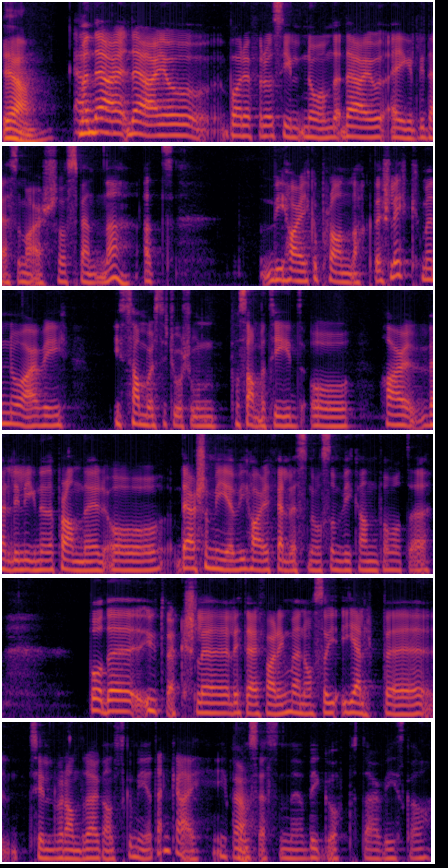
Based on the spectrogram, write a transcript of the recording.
Ja. Ja. Men det er, det er jo, bare for å si noe om det, det er jo egentlig det som er så spennende. At vi har ikke planlagt det slik, men nå er vi i samme situasjon på samme tid og har veldig lignende planer. Og det er så mye vi har i felles nå som vi kan på en måte både utveksle litt erfaring, men også hjelpe til hverandre ganske mye, tenker jeg, i Ja. prosessen med å bygge opp der vi skal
